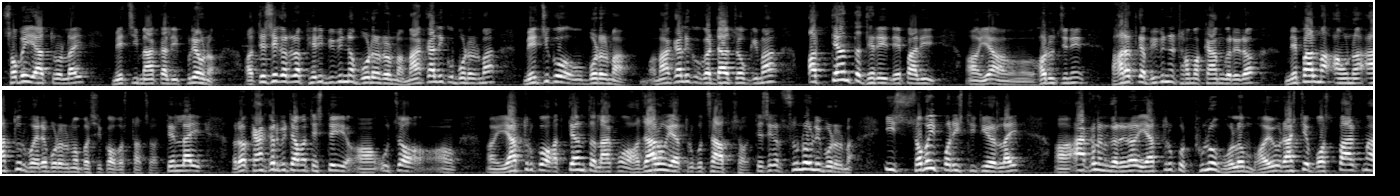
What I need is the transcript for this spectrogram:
सबै यात्रुहरूलाई मेची महाकाली पुर्याउन। त्यसै गरेर फेरि विभिन्न बोर्डरहरूमा महाकालीको बोर्डरमा मेचीको बोर्डरमा महाकालीको गड्डा चौकीमा अत्यन्त धेरै नेपाली अ, याहरू चाहिँ भारतका विभिन्न ठाउँमा काम गरेर नेपालमा आउन आतुर भएर बोर्डरमा बसेको अवस्था छ। त्यसलाई र काँकरबिटामा त्यस्तै उच्च यात्रुको अत्यन्त लाखौँ हजारौँ यात्रुको चाप छ। त्यसै गरेर सुनौली बोर्डरमा यी सबै परिस्थितिहरूलाई आकलन गरेर यात्रुको ठुलो भोलम भयो। राष्ट्रिय बस पार्कमा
